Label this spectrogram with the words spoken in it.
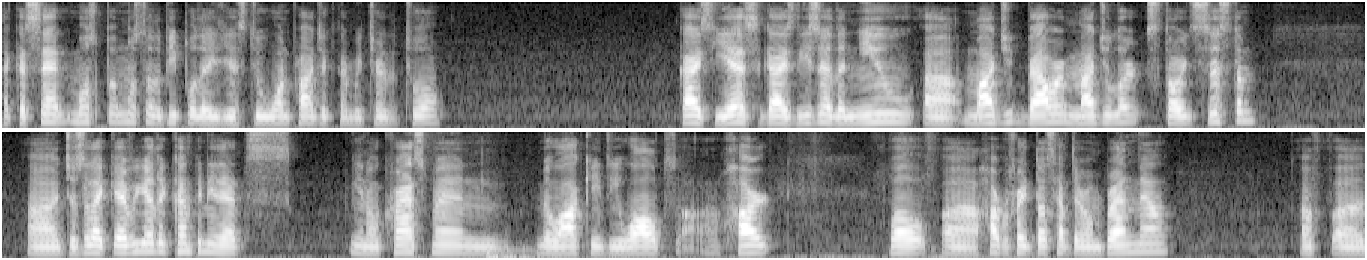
Like I said, most most of the people they just do one project and return the tool. Guys, yes, guys, these are the new uh, modu Bauer modular storage system. Uh, just like every other company that's, you know, Craftsman, Milwaukee, DeWalt, uh, Hart. Well, uh, Harbor Freight does have their own brand now of uh,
